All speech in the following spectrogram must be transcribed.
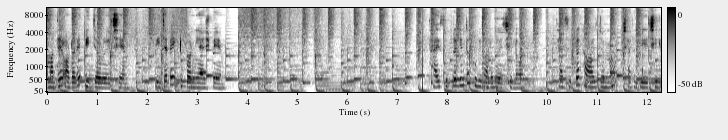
আমাদের অর্ডারে পিৎজাও রয়েছে। পিৎজাটা একটু পর নিয়ে আসবে। থাই স্যুপটা কিন্তু খুবই ভালো হয়েছিল। থাই স্যুপটা খাওয়ার জন্য সাথে দিয়েছিল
